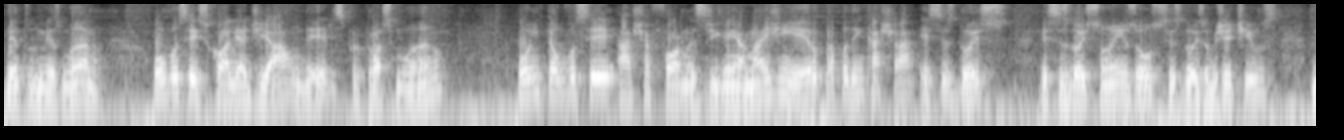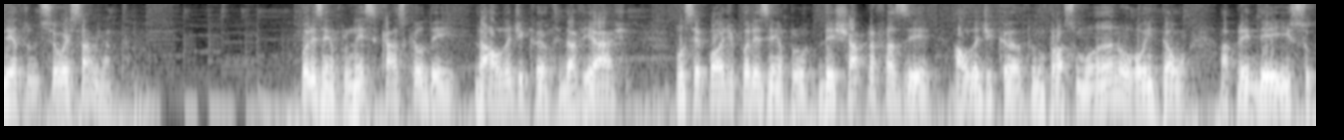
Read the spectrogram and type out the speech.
dentro do mesmo ano, ou você escolhe adiar um deles para o próximo ano, ou então você acha formas de ganhar mais dinheiro para poder encaixar esses dois, esses dois sonhos ou esses dois objetivos dentro do seu orçamento. Por exemplo, nesse caso que eu dei da aula de canto e da viagem, você pode, por exemplo, deixar para fazer aula de canto no próximo ano ou então aprender isso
